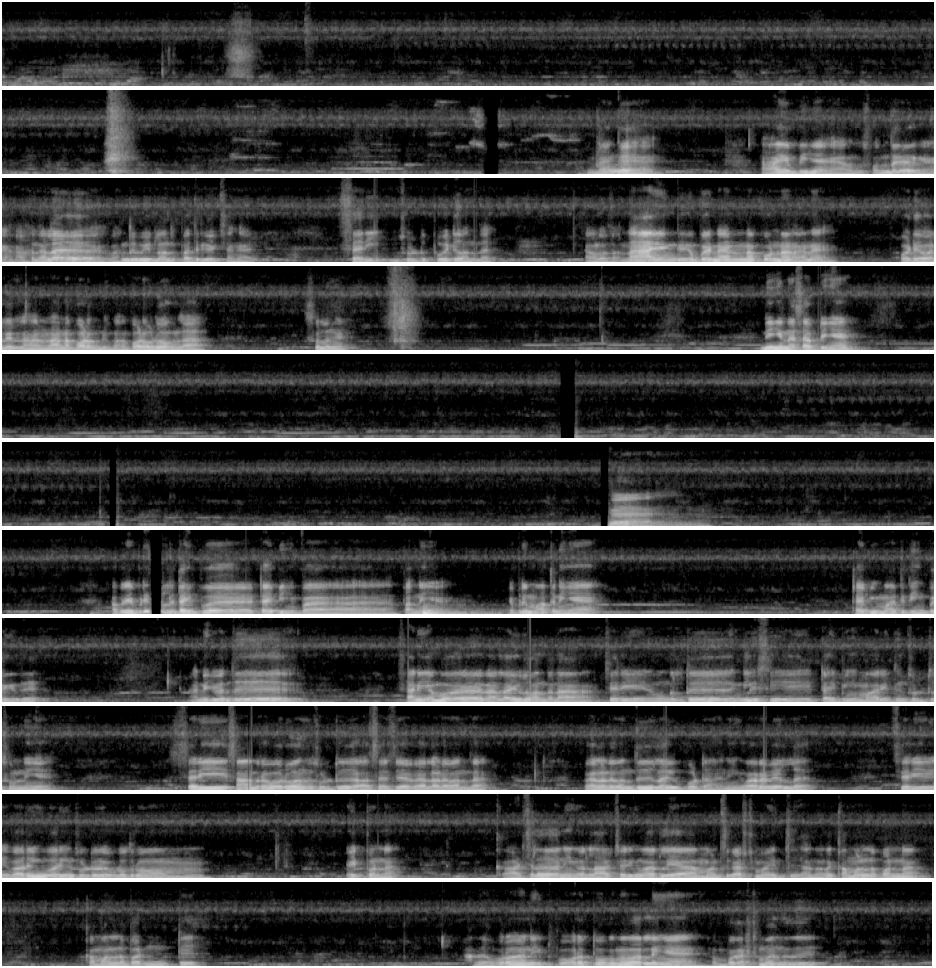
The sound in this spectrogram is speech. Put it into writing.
என்னங்க? நான் எப்படிங்க? அவங்க சொந்தக்காரங்க. அதனால் வந்து வீட்டில் வந்து பத்திரிக்கை வச்சாங்க. சரி சொல்லிட்டு போயிட்டு வந்தேன். அவ்வளோதான் நான் எங்கேங்க போய் நான் என்ன பொண்ணா நான்? போட்டு வலையில் நான் நான் என்ன போட முடியுமா? போட விடுவாங்களா? சொல்லுங்கள் நீங்கள் என்ன சாப்பிட்டீங்க? அப்புறம் எப்படி டைப் டைப்பு டைப்பிங் ப பண்ணீங்க? எப்படி மாற்றினீங்க டைப்பிங் மாற்றிட்டீங்க போய்க்குது அன்றைக்கி வந்து சனிக்கிழமை வேறு நான் லைவில் வந்தேனா சரி உங்கள்கிட்ட இங்கிலீஷ் டைப்பிங் மாறிட்டுன்னு சொல்லிட்டு சொன்னீங்க. சரி சாயந்தரம் வருவாங்க சொல்லிட்டு ஆசை ஆசையாக வேலைட வந்தேன். வேலை வந்து லைவ் போட்டேன். நீங்கள் வரவே இல்லை. சரி வரீங்க வரீங்கன்னு சொல்லிட்டு இவ்வளோ தூரம் வெயிட் பண்ணேன். கடைசியில் நீங்கள் லாஸ்ட் வரைக்கும் வரலையா? மனசு கஷ்டமாயிடுது அதனால கமலில் பண்ணேன். கமலில் பண்ணிட்டு அதுக்கப்புறம் எனக்கு இப்போ வர தூக்கமே வரலைங்க. ரொம்ப கஷ்டமாக இருந்தது.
